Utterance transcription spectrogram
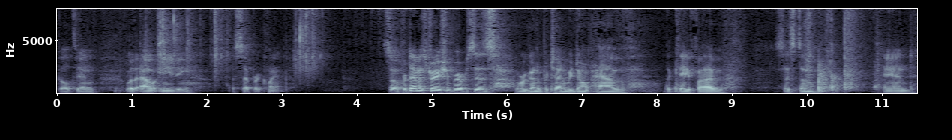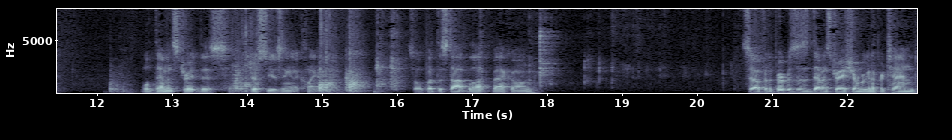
built in without needing a separate clamp. So for demonstration purposes, we're going to pretend we don't have the K5 system and we'll demonstrate this just using a clamp. So we'll put the stop block back on. So for the purposes of demonstration, we're going to pretend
